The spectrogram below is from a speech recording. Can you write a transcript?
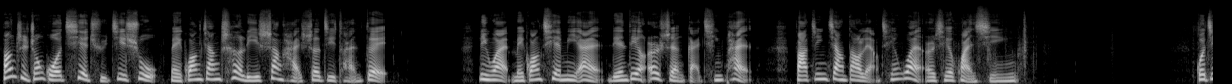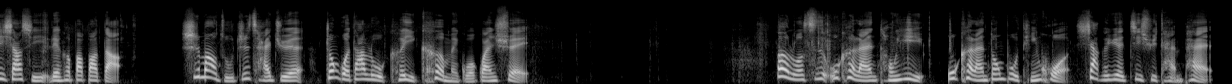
防止中国窃取技术，美光将撤离上海设计团队。另外，美光窃密案联电二审改轻判，罚金降到两千万，而且缓刑。国际消息，联合报报道。世贸组织裁决，中国大陆可以克美国关税。俄罗斯、乌克兰同意乌克兰东部停火，下个月继续谈判。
